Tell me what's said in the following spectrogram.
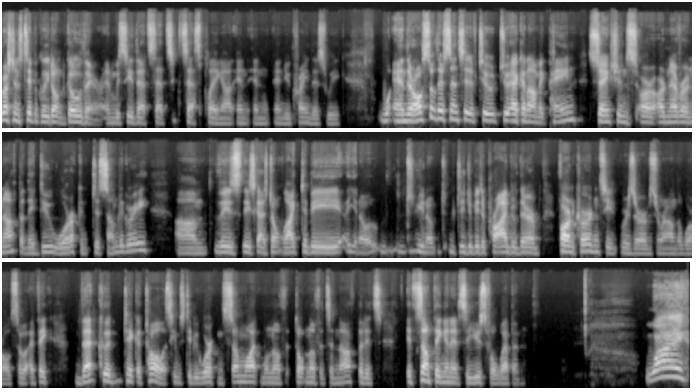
Russians typically don't go there, and we see that set success playing out in, in, in Ukraine this week. And they're also they're sensitive to to economic pain. Sanctions are, are never enough, but they do work to some degree. Um, these these guys don't like to be, you know, you know, to, to, be deprived of their foreign currency reserves around the world. So I think that could take a toll. It seems to be working somewhat. We'll know if, don't know if it's enough, but it's it's something and it's a useful weapon. Why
